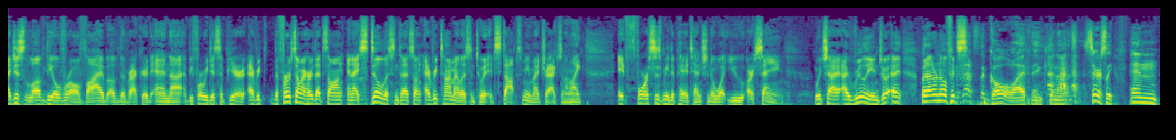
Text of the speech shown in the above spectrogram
I just love the overall vibe of the record. And uh, before we disappear, every the first time I heard that song, and I still listen to that song every time I listen to it, it stops me in my tracks, and I'm like, it forces me to pay attention to what you are saying, which I, I really enjoy. But I don't know if it's That's the goal, I think. You know, seriously. And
